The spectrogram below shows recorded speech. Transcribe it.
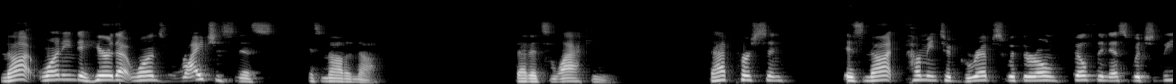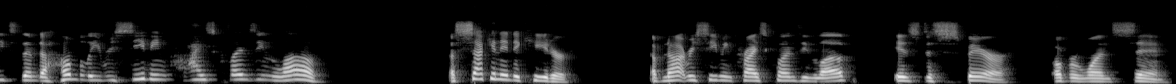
Not wanting to hear that one's righteousness is not enough, that it's lacking. That person is not coming to grips with their own filthiness, which leads them to humbly receiving Christ's cleansing love. A second indicator of not receiving Christ's cleansing love is despair over one's sin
